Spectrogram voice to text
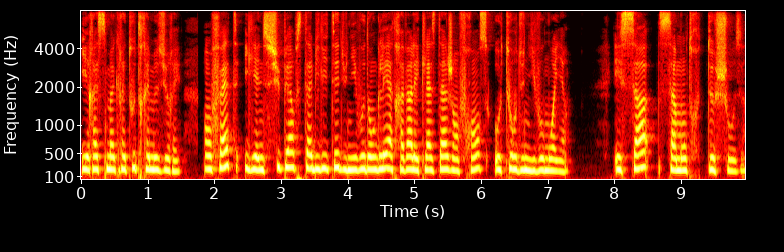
il reste malgré tout très mesuré. En fait, il y a une superbe stabilité du niveau d'anglais à travers les classes d'âge en France autour du niveau moyen. Et ça, ça montre deux choses.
